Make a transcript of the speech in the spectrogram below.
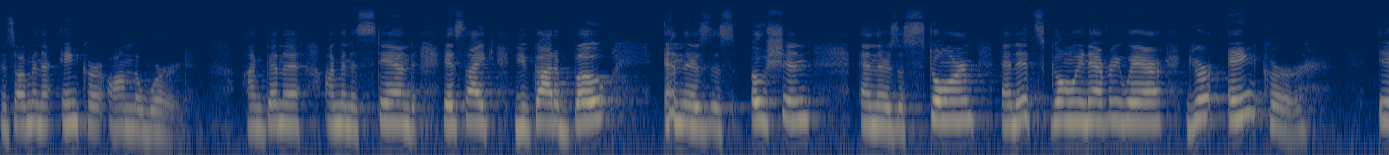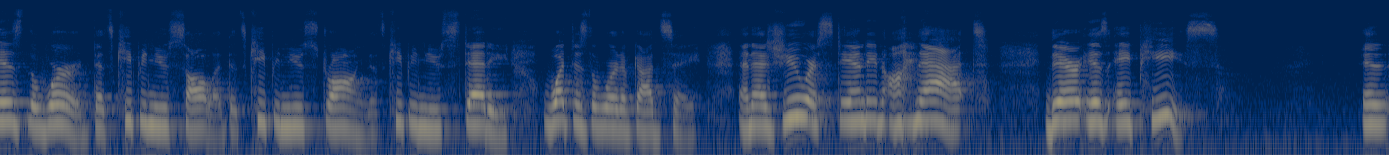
and so I'm going to anchor on the word. I'm going to I'm going to stand. It's like you've got a boat and there's this ocean and there's a storm and it's going everywhere, your anchor is the word that's keeping you solid, that's keeping you strong, that's keeping you steady. What does the word of God say? And as you are standing on that, there is a peace. And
